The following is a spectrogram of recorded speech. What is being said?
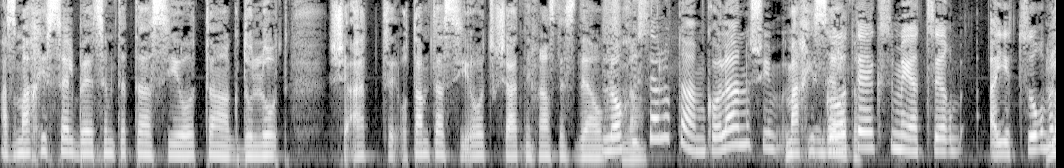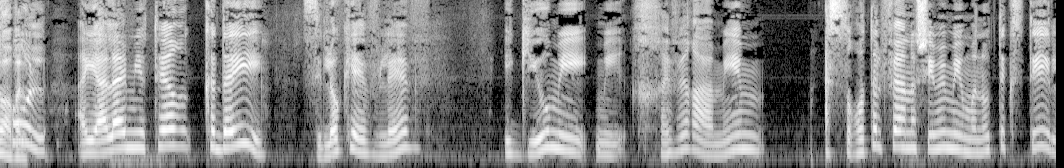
אז מה חיסל בעצם את התעשיות הגדולות, שאת, אותן תעשיות, כשאת נכנסת לשדה האופנה? לא חיסל אותם, כל האנשים... מה חיסל אותם? גוטקס מייצר, הייצור לא, בחו"ל, אבל... היה להם יותר כדאי. זה לא כאב לב? הגיעו מחבר העמים עשרות אלפי אנשים עם מיומנות טקסטיל.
